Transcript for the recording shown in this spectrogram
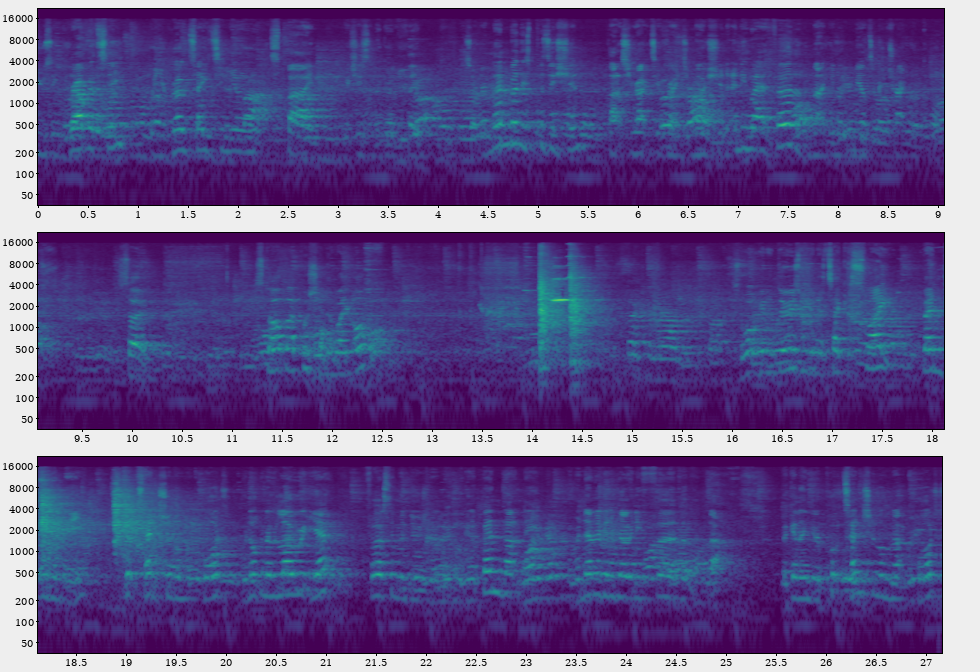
using gravity or you're rotating your spine, which isn't a good thing. So remember this position, that's your active range of motion. Anywhere further than that, you're not going to be able to contract the quads. So, start by pushing the weight off. So what we're going to do is we're going to take a slight bend in the knee, put tension on the quad. We're not going to lower it yet. First thing we're going to do is we're going to bend that knee, and we're never going to go any further than that. We're going to put tension on that quad,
